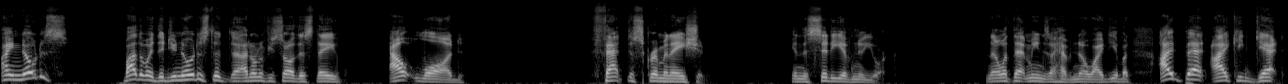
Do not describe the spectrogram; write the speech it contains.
I notice, by the way, did you notice that? I don't know if you saw this, they've outlawed fat discrimination in the city of New York. Now, what that means, I have no idea, but I bet I can get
